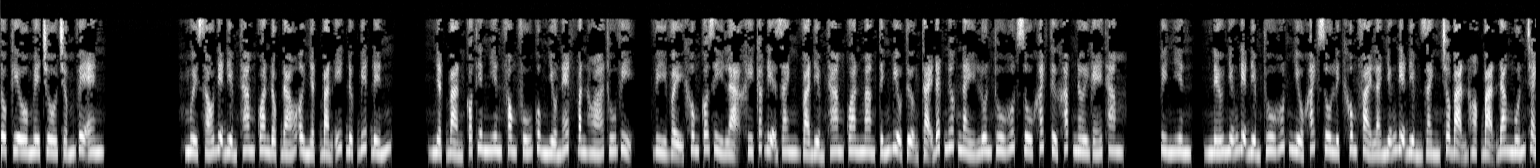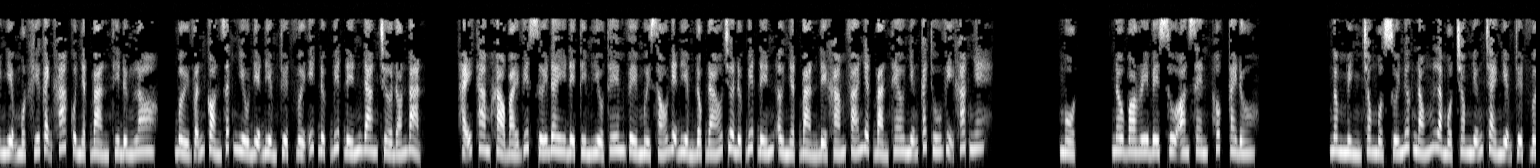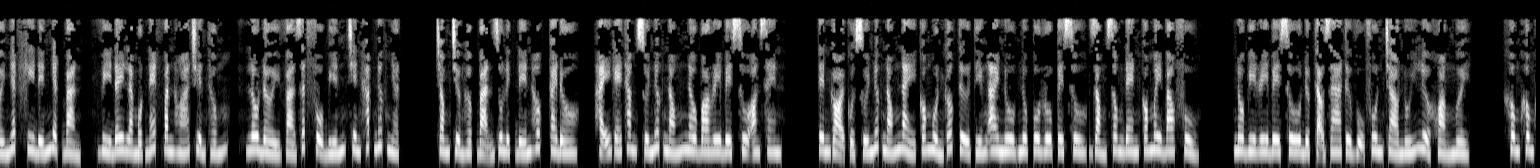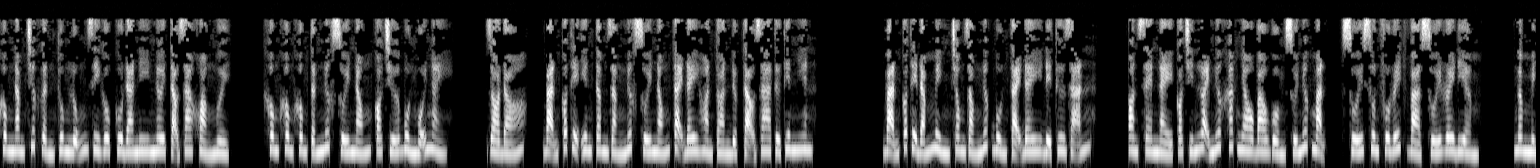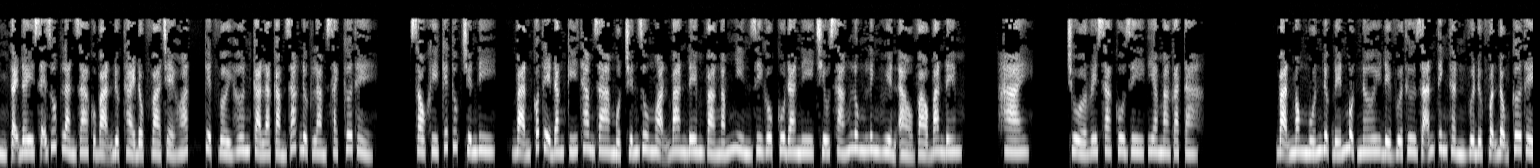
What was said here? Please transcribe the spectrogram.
tokyometro.vn 16 địa điểm tham quan độc đáo ở Nhật Bản ít được biết đến. Nhật Bản có thiên nhiên phong phú cùng nhiều nét văn hóa thú vị, vì vậy không có gì lạ khi các địa danh và điểm tham quan mang tính biểu tượng tại đất nước này luôn thu hút du khách từ khắp nơi ghé thăm. Tuy nhiên, nếu những địa điểm thu hút nhiều khách du lịch không phải là những địa điểm dành cho bạn hoặc bạn đang muốn trải nghiệm một khía cạnh khác của Nhật Bản thì đừng lo, bởi vẫn còn rất nhiều địa điểm tuyệt vời ít được biết đến đang chờ đón bạn. Hãy tham khảo bài viết dưới đây để tìm hiểu thêm về 16 địa điểm độc đáo chưa được biết đến ở Nhật Bản để khám phá Nhật Bản theo những cách thú vị khác nhé. 1. Noboribesu Onsen, Hokkaido Ngâm mình trong một suối nước nóng là một trong những trải nghiệm tuyệt vời nhất khi đến Nhật Bản, vì đây là một nét văn hóa truyền thống, lâu đời và rất phổ biến trên khắp nước Nhật. Trong trường hợp bạn du lịch đến Hokkaido, hãy ghé thăm suối nước nóng Noboribesu Onsen. Tên gọi của suối nước nóng này có nguồn gốc từ tiếng Ainu Nupurupesu, dòng sông đen có mây bao phủ. Nobiribesu được tạo ra từ vụ phun trào núi lửa khoảng 10. 000 năm trước gần thung lũng Jigokudani nơi tạo ra khoảng 10. 000 tấn nước suối nóng có chứa bùn mỗi ngày. Do đó, bạn có thể yên tâm rằng nước suối nóng tại đây hoàn toàn được tạo ra từ thiên nhiên. Bạn có thể đắm mình trong dòng nước bùn tại đây để thư giãn. Onsen này có 9 loại nước khác nhau bao gồm suối nước mặn, suối sulfuric và suối radium. Ngâm mình tại đây sẽ giúp làn da của bạn được thải độc và trẻ hóa, tuyệt vời hơn cả là cảm giác được làm sạch cơ thể. Sau khi kết thúc chuyến đi, bạn có thể đăng ký tham gia một chuyến du ngoạn ban đêm và ngắm nhìn Jigokudani chiếu sáng lung linh huyền ảo vào ban đêm. 2. Chùa Risakuji, Yamagata Bạn mong muốn được đến một nơi để vừa thư giãn tinh thần vừa được vận động cơ thể.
